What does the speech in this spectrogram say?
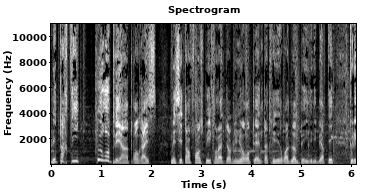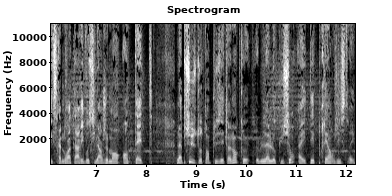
les partis européens progressent. Mais c'est en France, pays fondateur de l'Union européenne, patrie des droits de l'homme, pays des libertés, que l'extrême droite arrive aussi largement en tête. L'absus d'autant plus étonnant que l'allocution a été préenregistrée.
